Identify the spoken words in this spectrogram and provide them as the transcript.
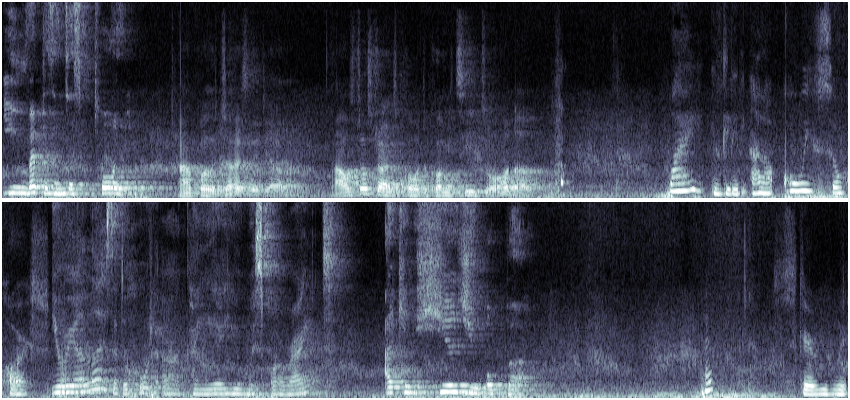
you represent us poorly. I apologize, Lady Ala. I was just trying to call the committee to order. Why is Lady Ala always so harsh? You realize that the whole hour can hear you whisper, right? I can hear you, Oba. Hmm? Scary witch.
